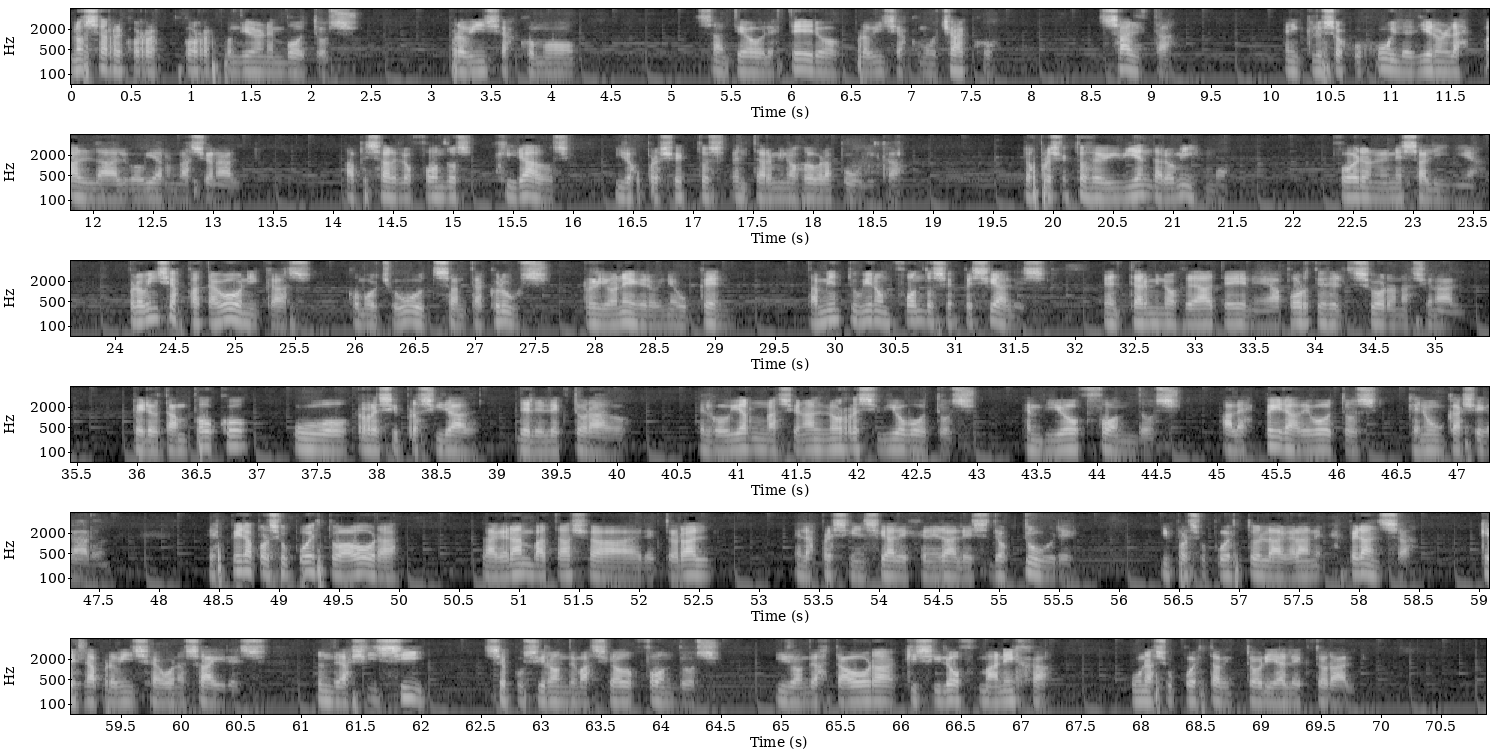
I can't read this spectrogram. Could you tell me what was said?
no se correspondieron en votos. Provincias como Santiago del Estero, provincias como Chaco, Salta e incluso Jujuy le dieron la espalda al gobierno nacional, a pesar de los fondos girados y los proyectos en términos de obra pública. Los proyectos de vivienda lo mismo, fueron en esa línea. Provincias patagónicas como Chubut, Santa Cruz, Río Negro y Neuquén, también tuvieron fondos especiales en términos de ATN, aportes del Tesoro Nacional, pero tampoco hubo reciprocidad del electorado. El gobierno nacional no recibió votos, envió fondos a la espera de votos que nunca llegaron. Espera, por supuesto, ahora la gran batalla electoral en las presidenciales generales de octubre, y por supuesto la gran esperanza, que es la provincia de Buenos Aires, donde allí sí se pusieron demasiados fondos y donde hasta ahora Kisilov maneja una supuesta victoria electoral.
